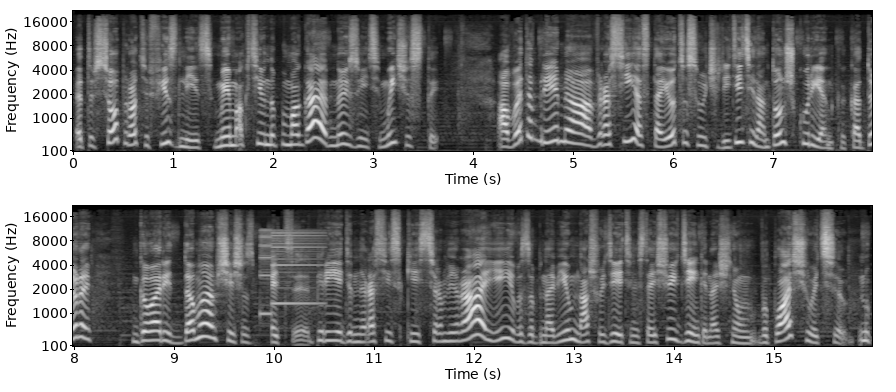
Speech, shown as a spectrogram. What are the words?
Это все против физлиц. Мы им активно помогаем, но, извините, мы чисты. А в это время в России остается соучредитель Антон Шкуренко, который говорит, да мы вообще сейчас, блядь, переедем на российские сервера и возобновим нашу деятельность, а еще и деньги начнем выплачивать, ну,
